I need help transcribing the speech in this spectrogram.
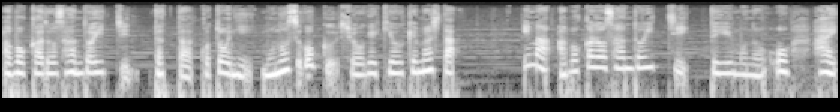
アボカドサンドイッチだったことにものすごく衝撃を受けました。今、アボカドサンドイッチっていうものを、はい、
